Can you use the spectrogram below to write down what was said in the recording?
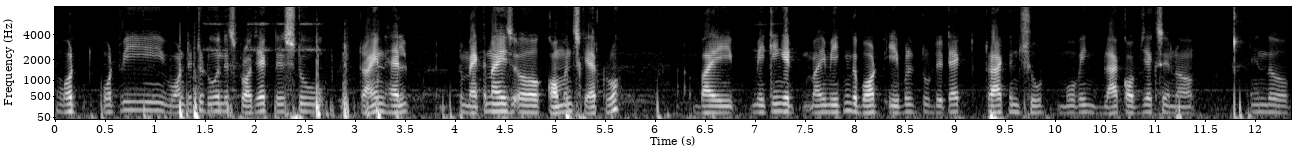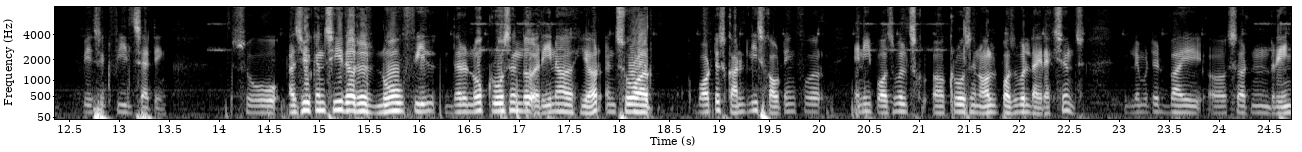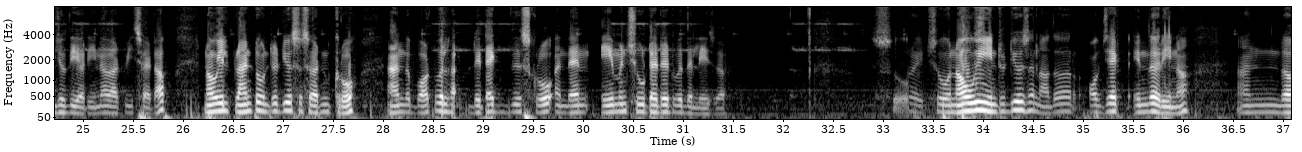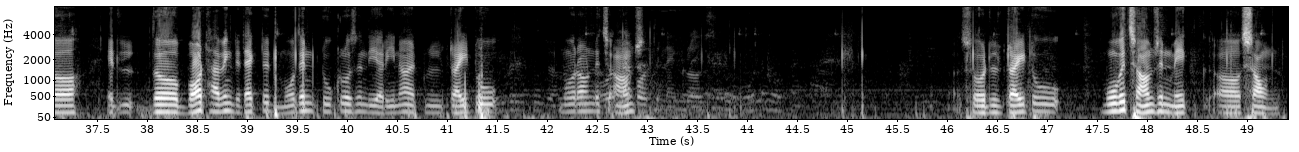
what what we wanted to do in this project is to try and help to mechanize a common scarecrow by making it by making the bot able to detect, track, and shoot moving black objects in a in the basic field setting. So as you can see, there is no field, there are no crows in the arena here, and so our bot is currently scouting for any possible sc- uh, crows in all possible directions, limited by a certain range of the arena that we set up. Now we'll plan to introduce a certain crow, and the bot will ha- detect this crow and then aim and shoot at it with the laser. So right, so now we introduce another object in the arena, and uh, it the bot having detected more than two crows in the arena, it will try to move around its arms. So it will try to move its arms and make uh, sound.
